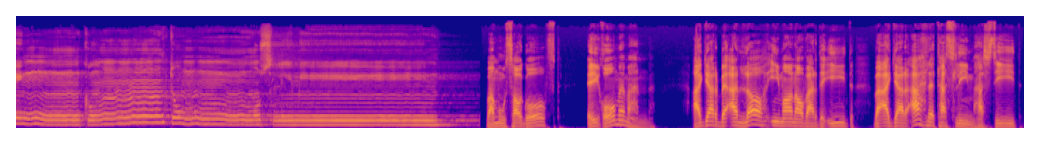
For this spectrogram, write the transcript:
ان كنتم مسلمین و موسی گفت ای قوم من اگر به الله ایمان آورده اید و اگر اهل تسلیم هستید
